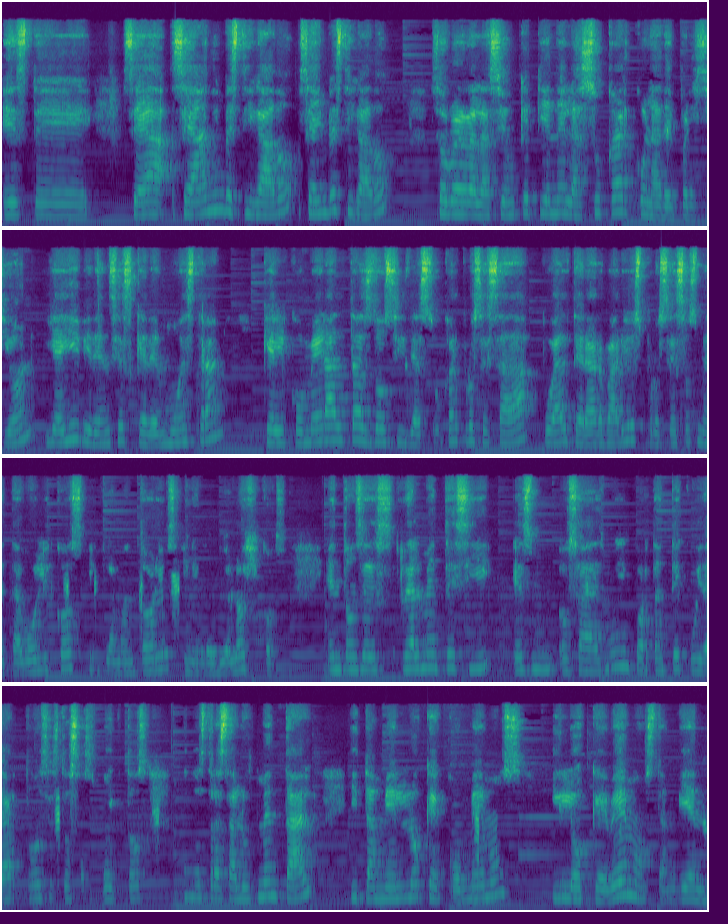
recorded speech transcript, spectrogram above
este, se, se han investigado, se ha investigado sobre la relación que tiene el azúcar con la depresión y hay evidencias que demuestran que el comer altas dosis de azúcar procesada puede alterar varios procesos metabólicos, inflamatorios y neurobiológicos. Entonces, realmente sí es, o sea, es muy importante cuidar todos estos aspectos de nuestra salud mental y también lo que comemos y lo que vemos también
